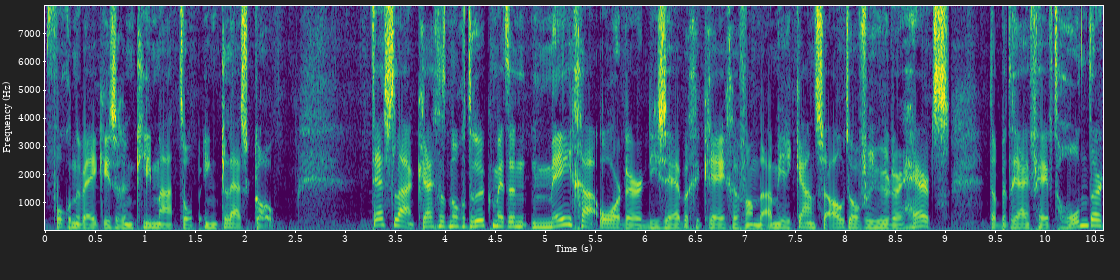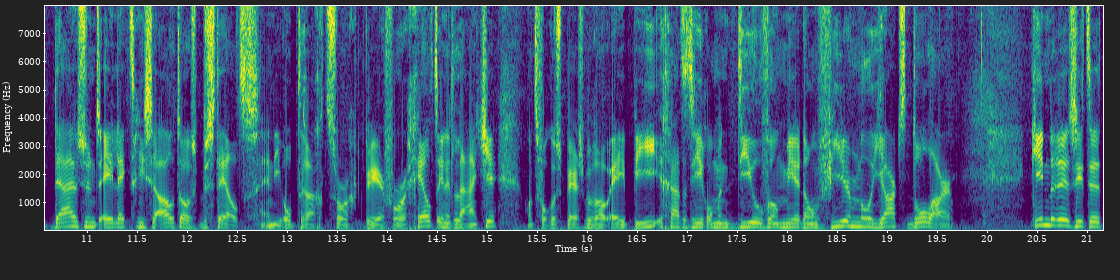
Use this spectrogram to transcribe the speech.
Volgende week is er een klimaattop in Glasgow. Tesla krijgt het nog druk met een mega-order die ze hebben gekregen van de Amerikaanse autoverhuurder Hertz. Dat bedrijf heeft 100.000 elektrische auto's besteld. En die opdracht zorgt weer voor geld in het laadje. Want volgens persbureau AP gaat het hier om een deal van meer dan 4 miljard dollar. Kinderen zitten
